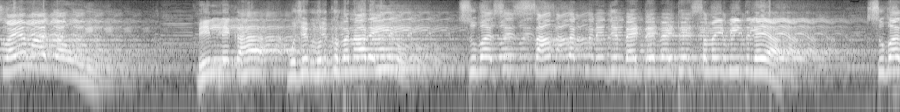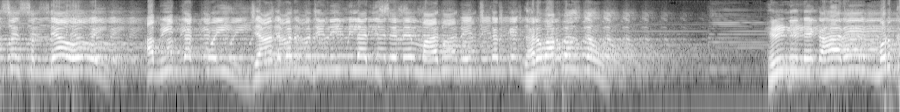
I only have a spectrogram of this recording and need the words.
स्वयं आ जाऊँगी। भील ने कहा, मुझे मूर्ख बना रही हो। सुबह से शाम तक मुझे बैठे बैठे समय बीत गया। सुबह से संध्या हो गई। अभी तक कोई जानवर मुझे नहीं मिला जिसे मैं मारू बेच करके घर वापस जाऊँ। हिरणी ने कहा रे मूर्ख!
